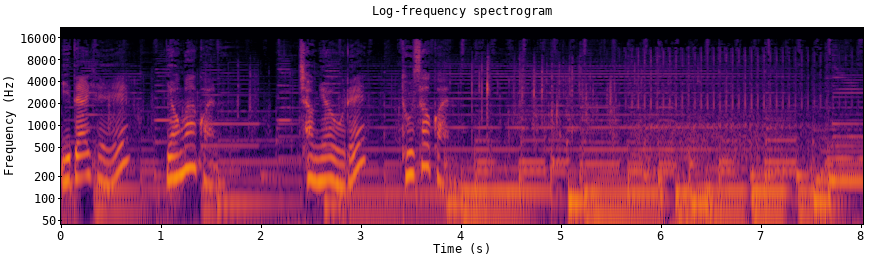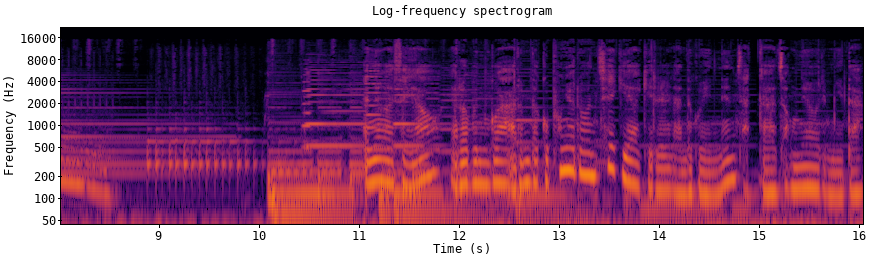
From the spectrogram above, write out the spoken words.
이다혜의 영화관, 정여울의 도서관. 안녕하세요. 여러분과 아름답고 풍요로운 책 이야기를 나누고 있는 작가 정여울입니다.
